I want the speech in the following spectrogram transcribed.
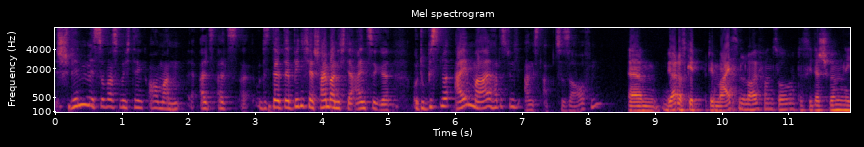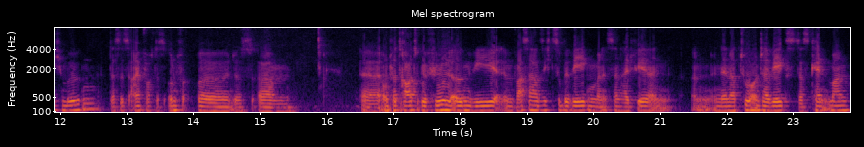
Schwimmen ist sowas, wo ich denke, oh Mann, als, als, das, da, da, bin ich ja scheinbar nicht der Einzige. Und du bist nur einmal, hattest du nicht Angst abzusaufen? Ähm, ja, das geht den meisten Läufern so, dass sie das Schwimmen nicht mögen. Das ist einfach das, Unver äh, das ähm, äh, unvertraute Gefühl, irgendwie im Wasser sich zu bewegen. Man ist dann halt viel in, in, in der Natur unterwegs, das kennt man.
